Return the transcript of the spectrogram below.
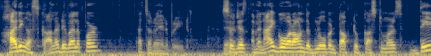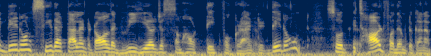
hiring a scala developer that's a rare breed so just when i go around the globe and talk to customers they, they don't see that talent at all that we here just somehow take for granted they don't so it's hard for them to kind of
